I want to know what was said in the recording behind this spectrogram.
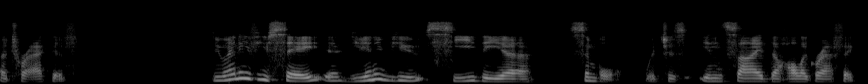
attractive. Do any of you say, uh, do any of you see the uh, symbol which is inside the holographic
